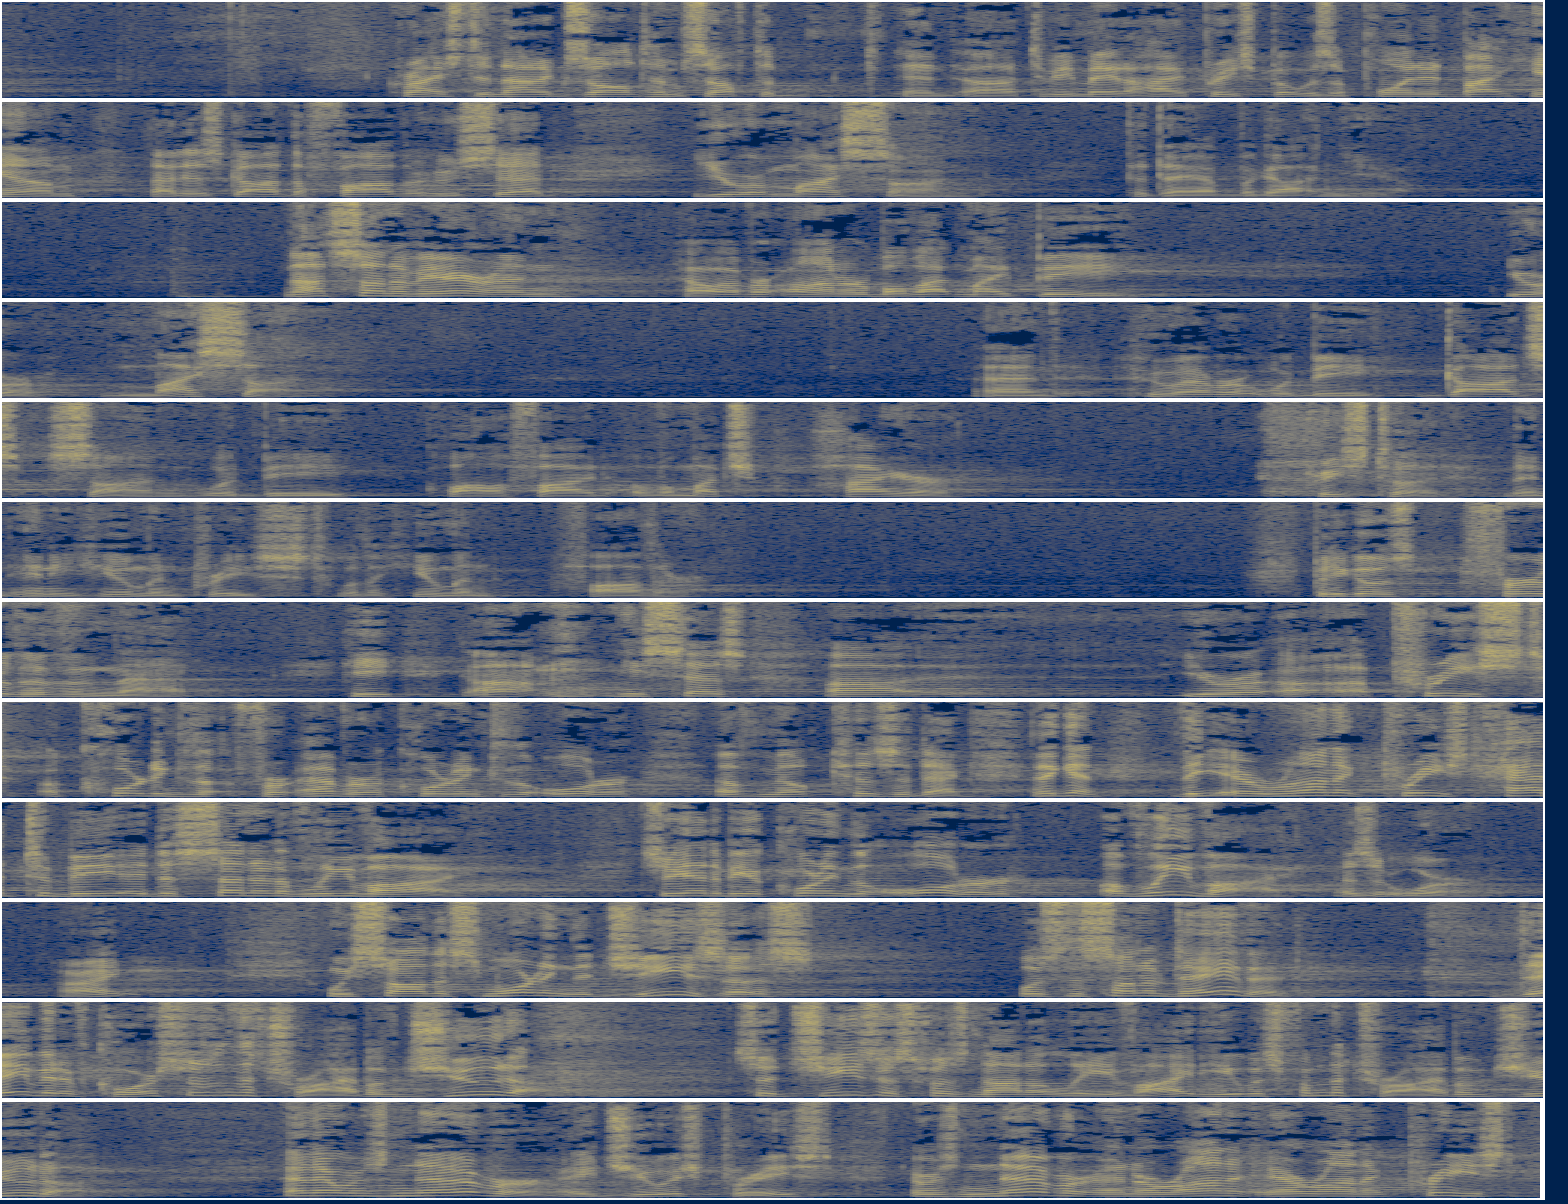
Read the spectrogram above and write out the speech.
Christ did not exalt himself to, and, uh, to be made a high priest, but was appointed by him, that is God the Father, who said, You are my son, today I've begotten you. Not son of Aaron, however honorable that might be, you are my son. And whoever would be God's son would be qualified of a much higher priesthood than any human priest with a human father. But he goes further than that. He, uh, he says, uh, you're a, a, priest according to the, forever according to the order of Melchizedek. And again, the Aaronic priest had to be a descendant of Levi. So he had to be according to the order of Levi, as it were. All right? We saw this morning that Jesus was the son of David. David, of course, was in the tribe of Judah. So Jesus was not a Levite, he was from the tribe of Judah. And there was never a Jewish priest, there was never an Aaronic priest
